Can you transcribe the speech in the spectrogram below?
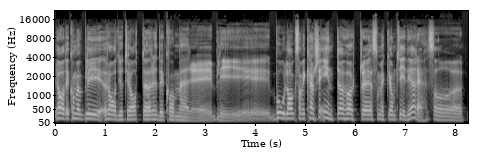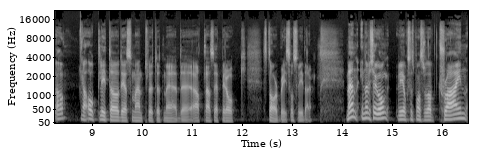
Ja, det kommer bli radioteater, det kommer eh, bli bolag som vi kanske inte har hört eh, så mycket om tidigare. Så ja, Ja, och lite av det som har hänt på slutet med eh, Atlas, Epiroc, Starbreeze och så vidare. Men innan vi kör igång, vi är också sponsrade av Trine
